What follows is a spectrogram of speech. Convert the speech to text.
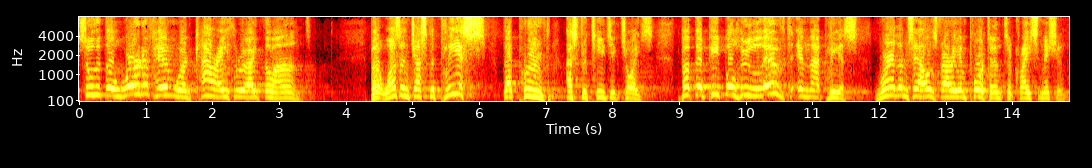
so that the word of him would carry throughout the land. But it wasn't just the place that proved a strategic choice, but the people who lived in that place were themselves very important to Christ's mission.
